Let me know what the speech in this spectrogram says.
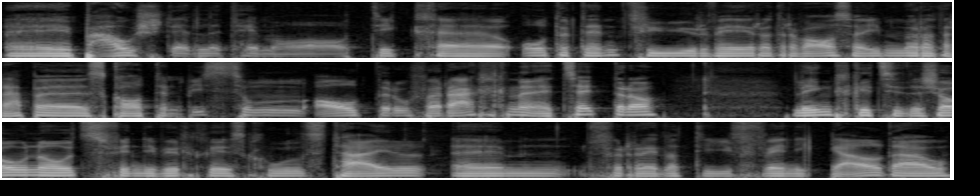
äh, Baustellenthematiken oder dann die Feuerwehr oder was auch immer. Oder eben, es geht dann bis zum Alter auf Rechnen etc. Link gibt es in den Show Notes. Finde ich wirklich ein cooles Teil. Ähm, für relativ wenig Geld auch.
